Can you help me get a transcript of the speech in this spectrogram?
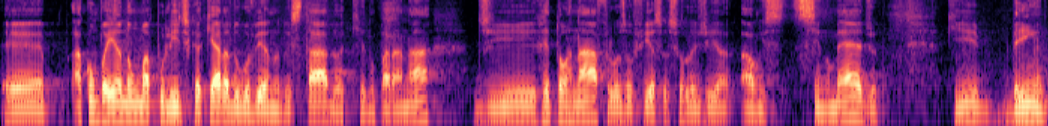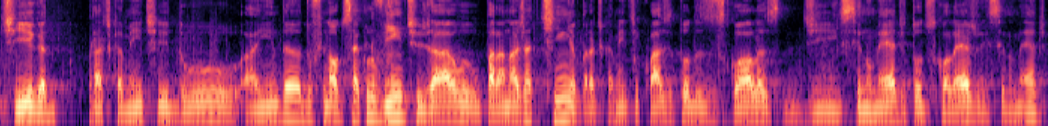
é, acompanhando uma política que era do governo do Estado aqui no Paraná, de retornar a filosofia e a sociologia ao ensino médio, que bem antiga, praticamente do ainda do final do século XX. Já o Paraná já tinha praticamente quase todas as escolas de ensino médio, todos os colégios de ensino médio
